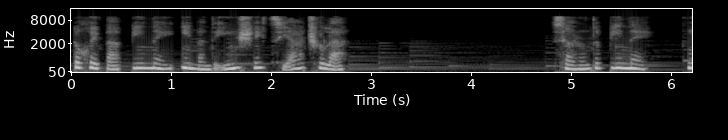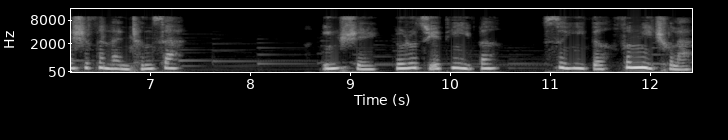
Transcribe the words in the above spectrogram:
都会把逼内溢满的银水挤压出来。小荣的臂内更是泛滥成灾，饮水犹如决堤一般肆意的分泌出来。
